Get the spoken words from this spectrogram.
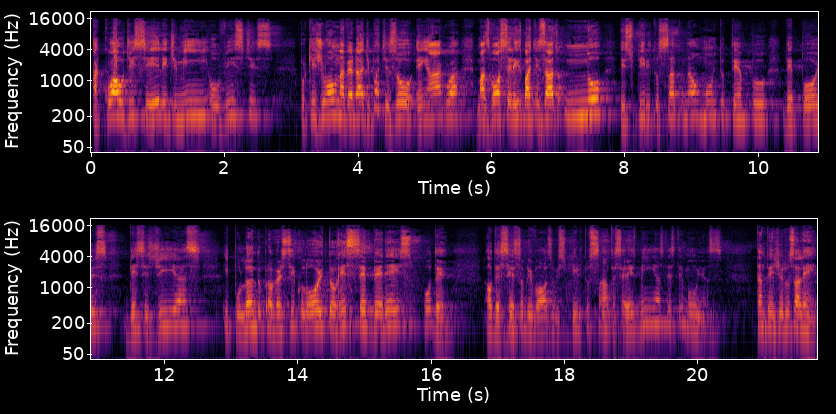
A qual disse ele: De mim ouvistes? Porque João, na verdade, batizou em água, mas vós sereis batizados no Espírito Santo, não muito tempo depois desses dias. E pulando para o versículo 8: Recebereis poder ao descer sobre vós o Espírito Santo, e sereis minhas testemunhas tanto em Jerusalém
